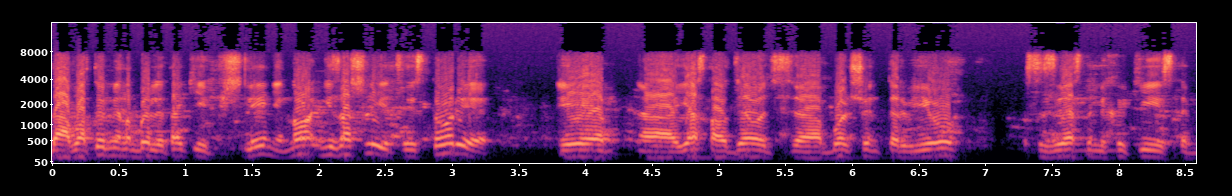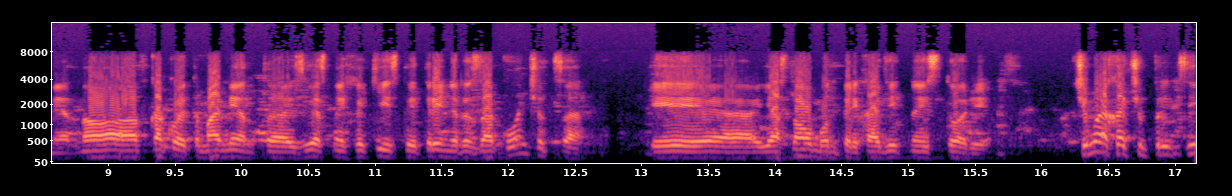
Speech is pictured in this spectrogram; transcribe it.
Да, вот именно были такие впечатления, но не зашли эти истории, и э, я стал делать э, больше интервью с известными хоккеистами. Но в какой-то момент э, известные хоккеисты и тренеры закончатся, и э, я снова буду переходить на истории. К чему я хочу прийти?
